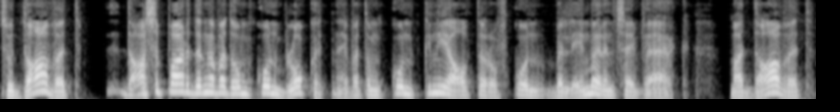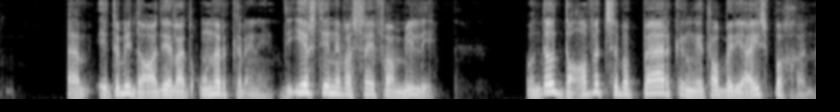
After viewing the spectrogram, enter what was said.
So Dawid, daar's 'n paar dinge wat hom kon blok het, nê, wat hom kon kniehalter of kon belemmer in sy werk, maar Dawid ehm um, het hom nie daardeur laat onderkry nie. Die eerste ene was sy familie. Onthou Dawid se beperking het al by die huis begin.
